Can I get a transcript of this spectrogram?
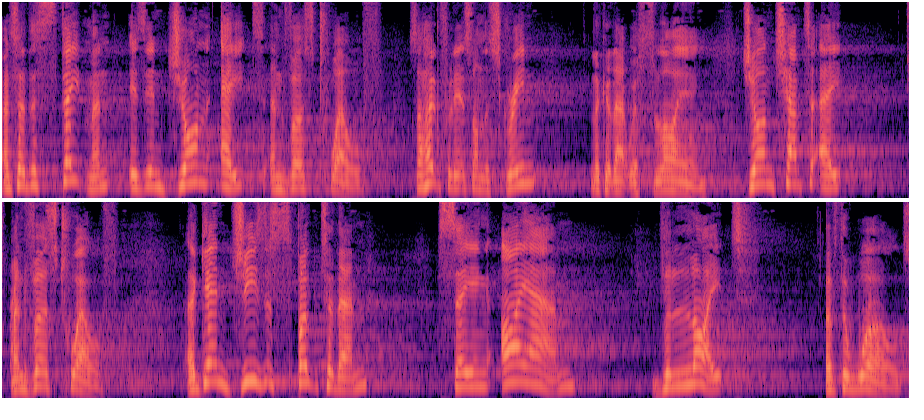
And so the statement is in John 8 and verse 12. So hopefully it's on the screen. Look at that, we're flying. John chapter 8 and verse 12. Again, Jesus spoke to them, saying, I am the light of the world.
